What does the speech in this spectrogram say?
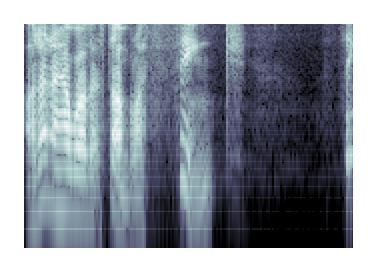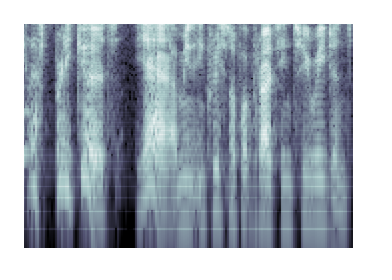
I don't know how well that's done, but I think I think that's pretty good. Yeah, I mean, increasing our popularity in two regions.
